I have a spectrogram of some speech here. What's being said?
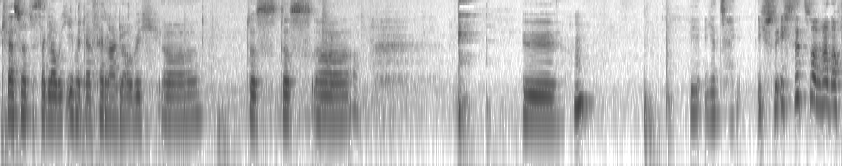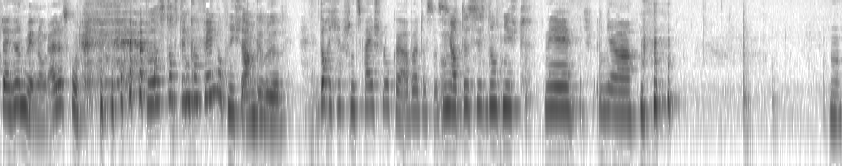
ich weiß, du hattest da, glaube ich, eh mit der Fenner, glaube ich, äh, das, das äh, äh, hm? Jetzt ich, ich sitze noch gerade auf der Hirnwindung, alles gut. du hast doch den Kaffee noch nicht angerührt. Doch, ich habe schon zwei Schlucke, aber das ist. Ja, das ist noch nicht. Nee, ich, ja. hm.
